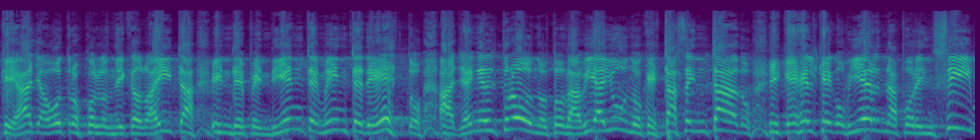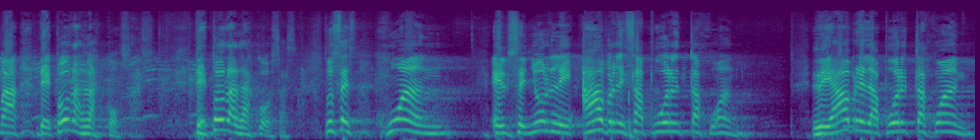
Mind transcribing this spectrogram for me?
que haya otros con los nicolaitas, independientemente de esto, allá en el trono todavía hay uno que está sentado y que es el que gobierna por encima de todas las cosas, de todas las cosas. Entonces Juan, el Señor le abre esa puerta a Juan. Le abre la puerta a Juan.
